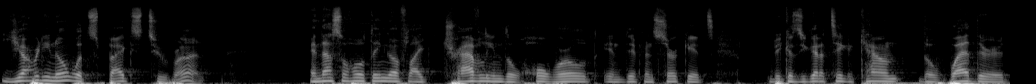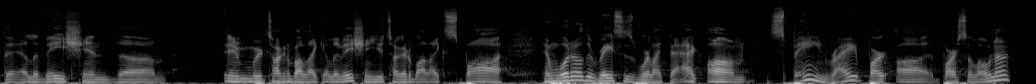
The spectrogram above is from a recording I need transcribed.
you already know what specs to run. And that's the whole thing of like traveling the whole world in different circuits because you got to take account the weather, the elevation, the um, and we're talking about like elevation, you're talking about like Spa and what other races were like the um Spain, right? Bar, uh, Barcelona.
